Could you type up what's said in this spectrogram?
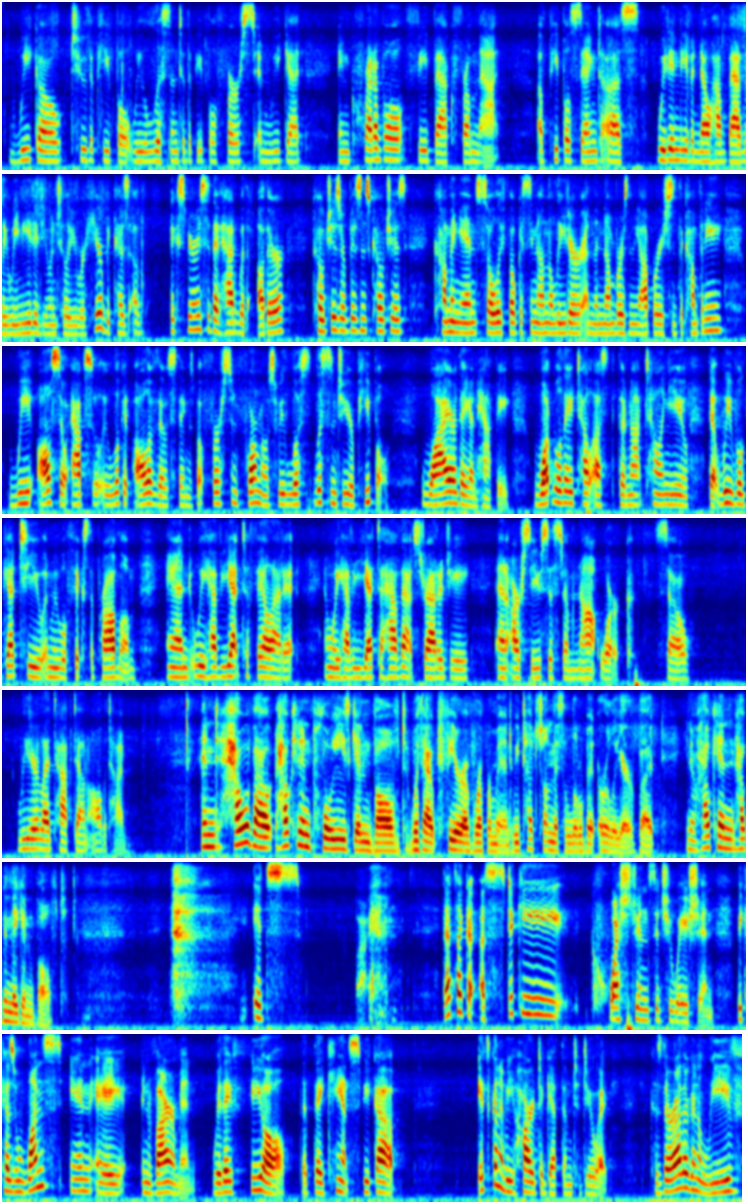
We go to the people. We listen to the people first, and we get incredible feedback from that of people saying to us, we didn't even know how badly we needed you until you were here because of experiences they've had with other coaches or business coaches coming in solely focusing on the leader and the numbers and the operations of the company. We also absolutely look at all of those things, but first and foremost, we listen to your people. Why are they unhappy? What will they tell us that they're not telling you that we will get to you and we will fix the problem? And we have yet to fail at it, and we have yet to have that strategy and our CU system not work. So leader led top down all the time. And how about how can employees get involved without fear of reprimand? We touched on this a little bit earlier, but you know, how can how can they get involved? It's that's like a, a sticky question situation because once in a environment where they feel that they can't speak up, it's going to be hard to get them to do it because they're either going to leave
